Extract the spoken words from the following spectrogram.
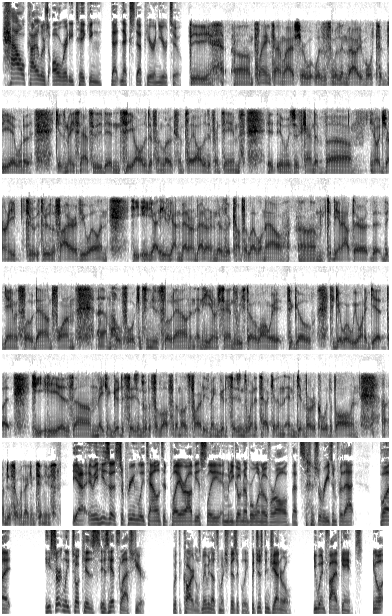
how Kyler's already taking that next step here in year two. The um, playing time last year was was invaluable to be able to get as many snaps as he did and see all the different looks and play all the different teams. It, it was just kind of uh, you know a journey through through the fire, if you will, and he he got he's gotten better and better. And there's a comfort level now um, to being out there. The the game has slowed down for him. I'm hopeful it continues to slow down, and, and he understands we still have a long way to go to get where we want to get. But he he is um, making good decisions with the football for the most part. He's making good decisions when to tuck it and, and get vertical with the ball, and uh, I'm just hoping that continues. Yeah, I mean he's a supremely talented player, obviously, and when you go number one overall, that's there's a reason for that. But he certainly took his his hits last year with the Cardinals. Maybe not so much physically, but just in general, you win five games. You know,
